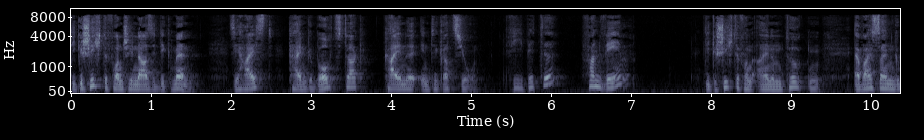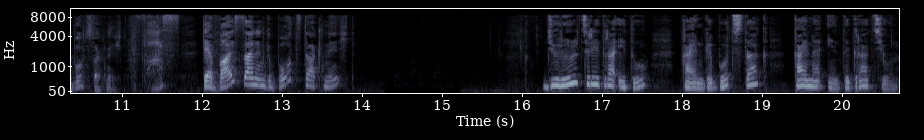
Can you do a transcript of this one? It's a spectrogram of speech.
Die Geschichte von Shinasi Dikmen. Sie heißt Kein Geburtstag, keine Integration. Wie bitte? Von wem? Die Geschichte von einem Türken. Er weiß seinen Geburtstag nicht. Was? Der weiß seinen Geburtstag nicht? Judul cerita itu Kein Geburtstag, keine Integration.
